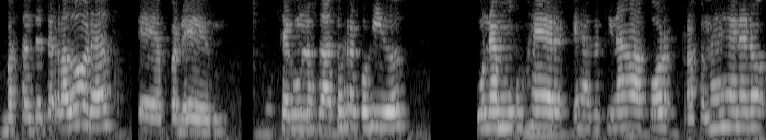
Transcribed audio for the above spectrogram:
bastante aterradoras. Eh, pare- según los datos recogidos, una mujer es asesinada por razones de género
